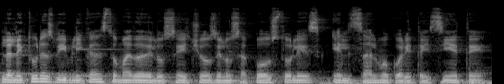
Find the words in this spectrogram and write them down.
Las lecturas bíblicas tomadas de los Hechos de los Apóstoles, el Salmo 47,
